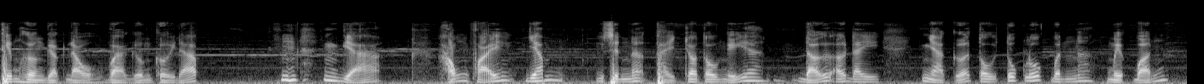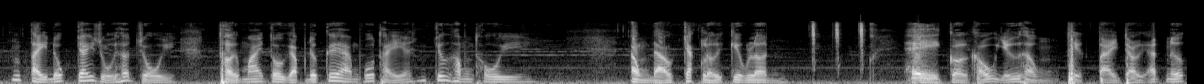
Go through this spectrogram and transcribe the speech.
Thiếm Hương gật đầu và gượng cười đáp. dạ, không phải dám xin thầy cho tôi nghỉ đỡ ở đây. Nhà cửa tôi tuốt luốt bên miệt bệnh tay đốt cháy rụi hết rồi. Thời mai tôi gặp được cái am của thầy chứ không thôi. Ông đạo chắc lưỡi kêu lên. Hề cờ khẩu dữ hồng, thiệt tài trời ách nước,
